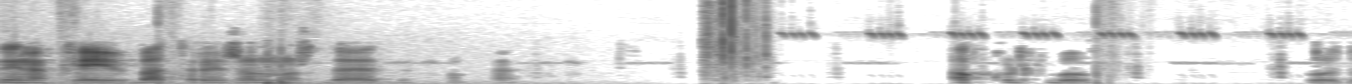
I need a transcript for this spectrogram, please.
Trapped in a cave, battery is almost dead. Okay. Occult book. Good.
